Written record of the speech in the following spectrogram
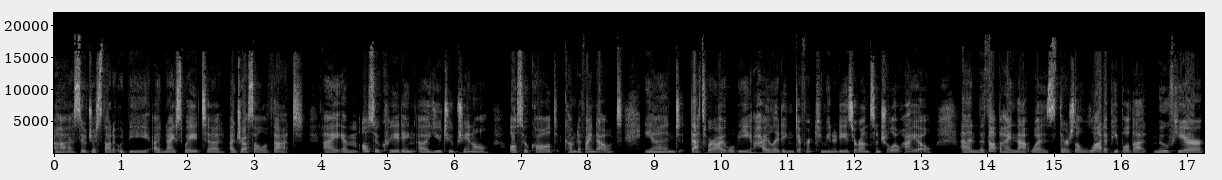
uh, so just thought it would be a nice way to address all of that. I am also creating a YouTube channel, also called Come to Find Out. And that's where I will be highlighting different communities around central Ohio. And the thought behind that was there's a lot of people that move here,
